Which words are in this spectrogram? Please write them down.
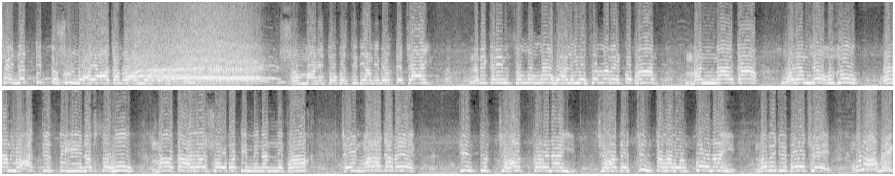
সেই নেতৃত্ব শূন্য হয়ে আজ আমরা অন্য সম্মানিত উপস্থিতি আমি বলতে চাই, নবী করিম সাল্লাল্লাহু আলাইহি ওয়াসাল্লামের কথা, মান মাতা ওয়ালাম ইয়াগজু ওয়ালাম ইউহাদ্দিস বিহি নাফসুহু মাতা আলা শুবাতিন মিনান নিফাক যেই মারা যাবে, কিন্তু জিহাদ করে নাই, জিহাদের চিন্তা লালন করে নাই। নবীজি বলেছে, মুনাফিক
